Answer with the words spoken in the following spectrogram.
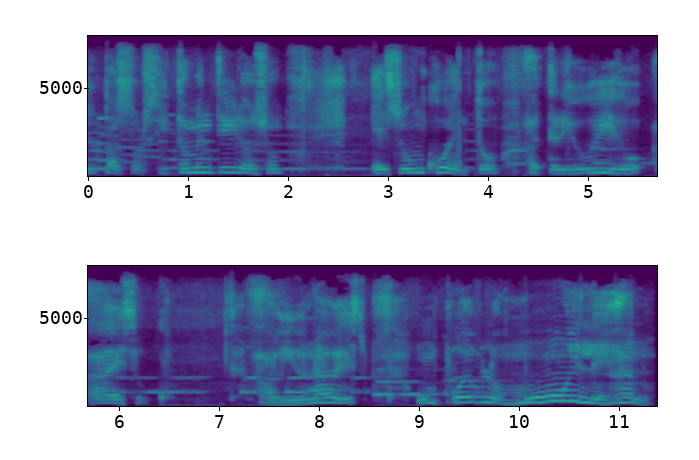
El pastorcito mentiroso es un cuento atribuido a Esopo. Había una vez un pueblo muy lejano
